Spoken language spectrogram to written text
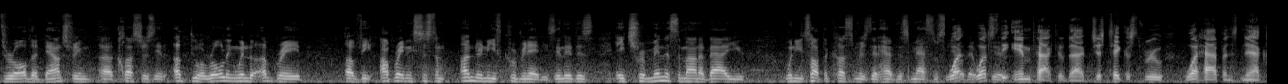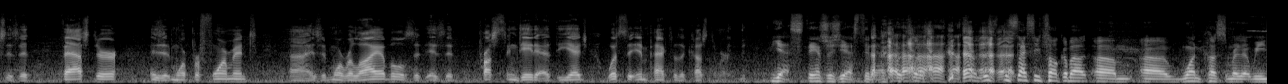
through all the downstream uh, clusters and up to a rolling window upgrade of the operating system underneath Kubernetes. And it is a tremendous amount of value when you talk to customers that have this massive scale what, What's the impact of that? Just take us through what happens next. Is it faster? Is it more performant? Uh, is it more reliable? Is it, is it processing data at the edge? What's the impact to the customer? Yes, the answer is yes to that. so, so let's, let's, actually talk about um, uh, one customer that we,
